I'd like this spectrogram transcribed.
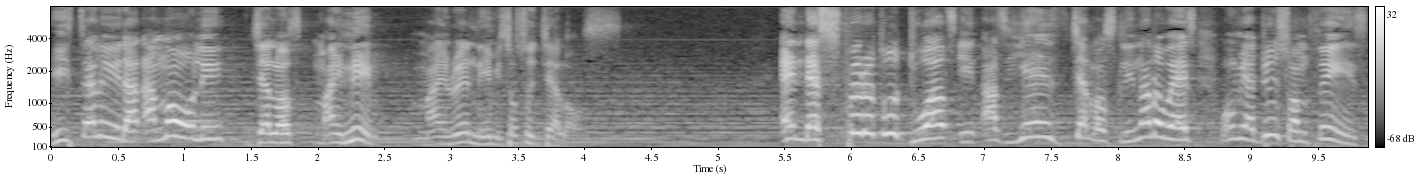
he's telling you that I'm not only jealous, my name, my real name is also jealous. And the spirit who dwells in us yearns jealously. In other words, when we are doing some things,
